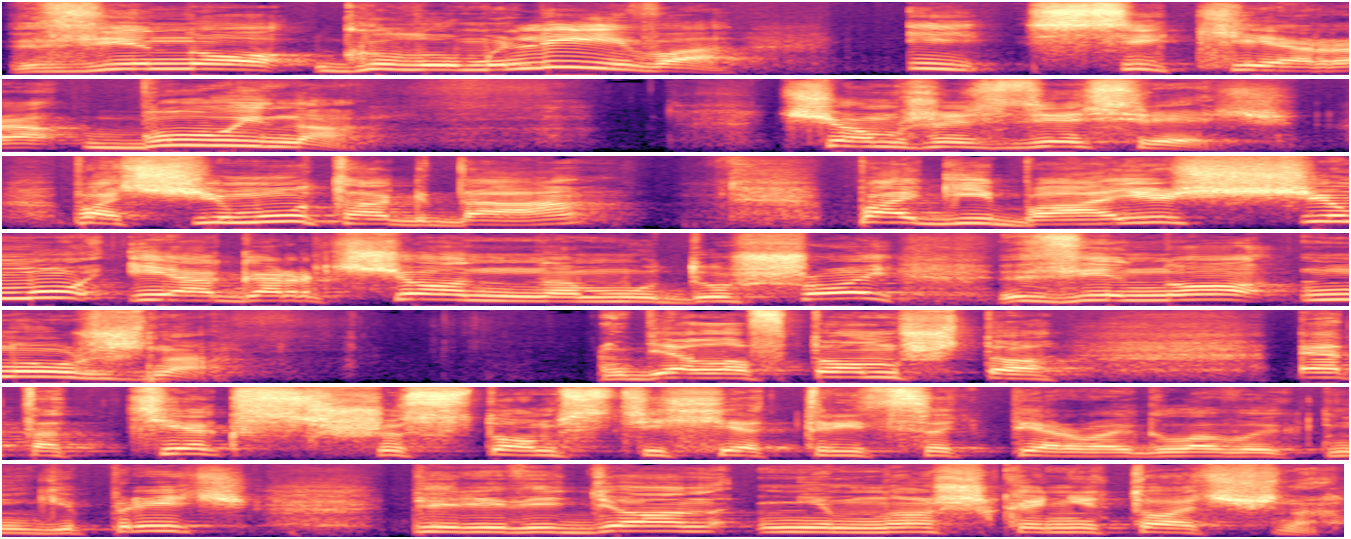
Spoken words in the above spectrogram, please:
Вино глумливо и секера буйно. В чем же здесь речь? Почему тогда погибающему и огорченному душой вино нужно? Дело в том, что этот текст в шестом стихе 31 главы книги «Притч» переведен немножко неточно.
